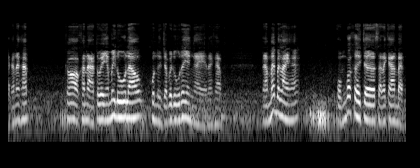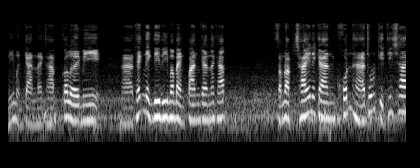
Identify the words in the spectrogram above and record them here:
กนะครับ ก็ขนาดตัวเองยังไม่รู้แล้ว คนอื่นจะไปรู้ได้ยังไงนะครับ แต่ไม่เป็นไรฮะผมก็เคยเจอสถานการณ์แบบนี้เหมือนกันนะครับ ก็เลยมีเทคนิคดีๆ มาแบ่งปันกันนะครับสำหรับใช้ในการค้นหาธุรกิจที่ใช่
